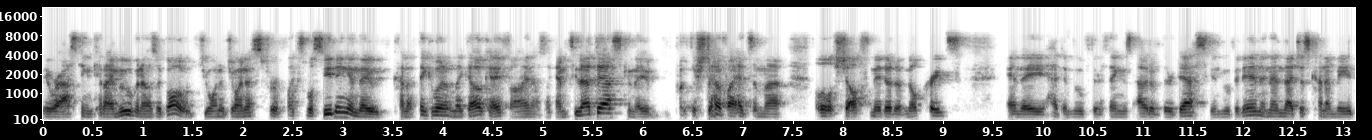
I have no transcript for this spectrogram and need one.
they were asking, can I move? And I was like, oh, do you want to join us for flexible seating? And they would kind of think about it and like, okay, fine. I was like, empty that desk. And they put their stuff. I had some, uh, a little shelf made out of milk crates and they had to move their things out of their desk and move it in. And then that just kind of made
